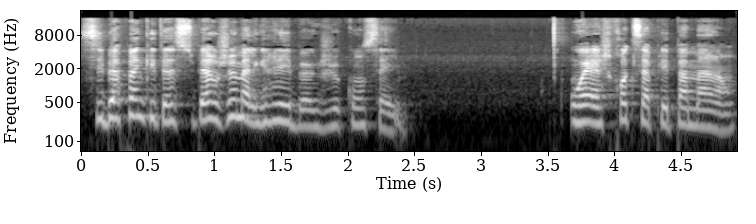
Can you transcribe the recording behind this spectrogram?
Cyberpunk est un super jeu malgré les bugs, je conseille. Ouais, je crois que ça plaît pas mal. Hein.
